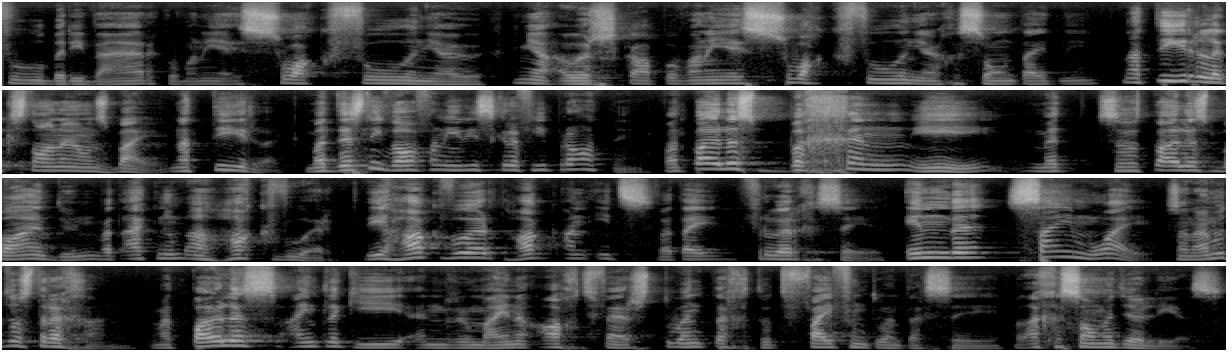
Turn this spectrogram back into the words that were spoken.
voel by die werk of wanneer jy swak voel in jou in jou ouerskap of wanneer jy swak voel in jou gesondheid nie. Natuurlik staan hy ons by, natuurlik. Maar dis nie waarvan hierdie skrif hier praat nie. Want Paulus begin hier met soos wat Paulus baie doen wat ek noem 'n hakwoord. Die hakwoord hak aan iets wat hy vroeër gesê het. In the same way. So nou moet ons teruggaan. Wat Paulus eintlik hier in Romeine 8 vers 20 tot 25 sê, wil ek gesaam met jou lees.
